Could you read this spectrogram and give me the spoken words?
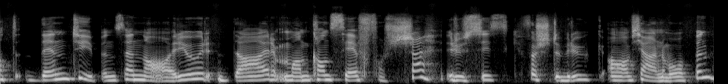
at den typen scenarioer der man kan se for seg russisk førstebruk av kjernevåpen,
